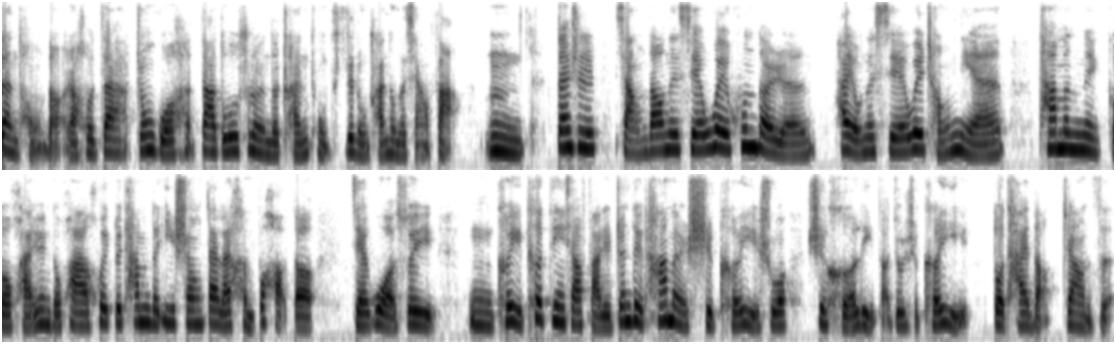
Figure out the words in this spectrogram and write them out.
赞同的，然后在中国很大多数人的传统这种传统的想法，嗯，但是想到那些未婚的人，还有那些未成年，他们那个怀孕的话，会对他们的一生带来很不好的结果，所以，嗯，可以特定一下法律，针对他们是可以说是合理的，就是可以堕胎的这样子。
